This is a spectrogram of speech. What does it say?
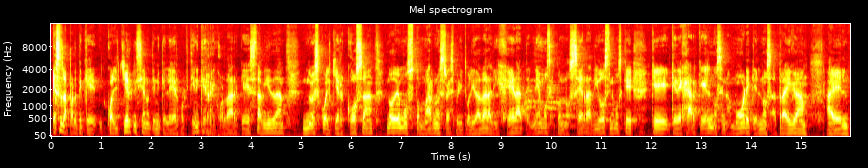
esa es la parte que cualquier cristiano tiene que leer, porque tiene que recordar que esta vida no es cualquier cosa, no debemos tomar nuestra espiritualidad a la ligera, tenemos que conocer a Dios, tenemos que, que, que dejar que Él nos enamore, que Él nos atraiga a Él.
